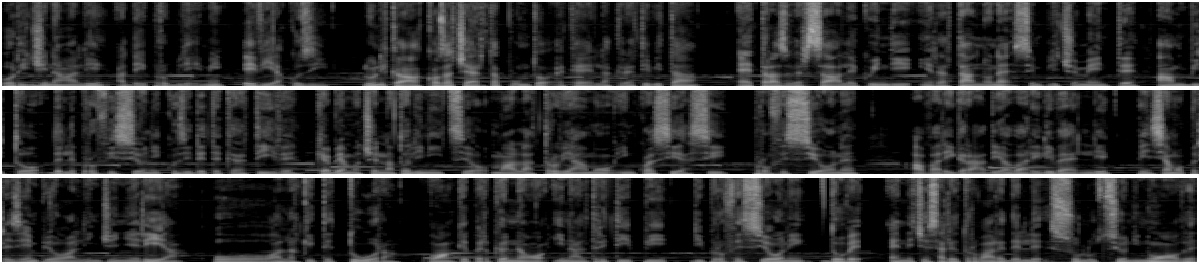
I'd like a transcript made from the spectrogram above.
originali a dei problemi e via così. L'unica cosa certa appunto è che la creatività è trasversale, quindi in realtà non è semplicemente ambito delle professioni cosiddette creative che abbiamo accennato all'inizio, ma la troviamo in qualsiasi professione a vari gradi, a vari livelli. Pensiamo per esempio all'ingegneria o all'architettura o anche perché no in altri tipi di professioni dove è necessario trovare delle soluzioni nuove,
